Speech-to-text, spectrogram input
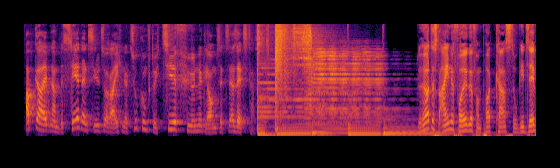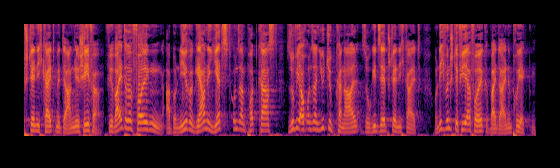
abgehalten haben, bisher dein Ziel zu erreichen, in der Zukunft durch zielführende Glaubenssätze ersetzt hast. Du hörtest eine Folge vom Podcast So geht Selbstständigkeit mit Daniel Schäfer. Für weitere Folgen abonniere gerne jetzt unseren Podcast sowie auch unseren YouTube-Kanal So geht Selbstständigkeit. Und ich wünsche dir viel Erfolg bei deinen Projekten.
